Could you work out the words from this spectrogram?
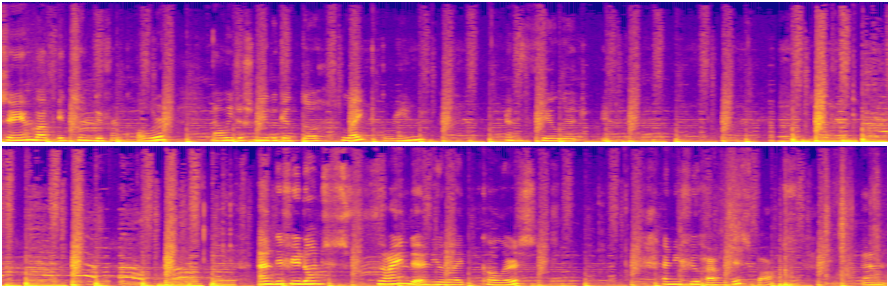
Same, but it's in different colors. Now we just need to get the light green and fill it in. And if you don't find any light colors, and if you have this box and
